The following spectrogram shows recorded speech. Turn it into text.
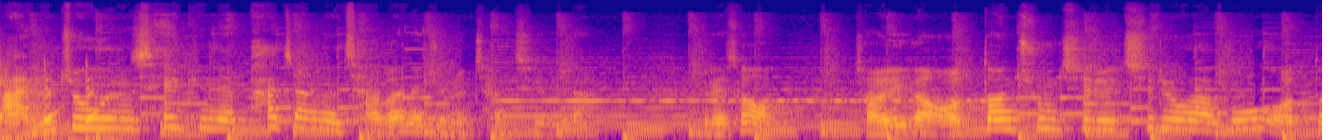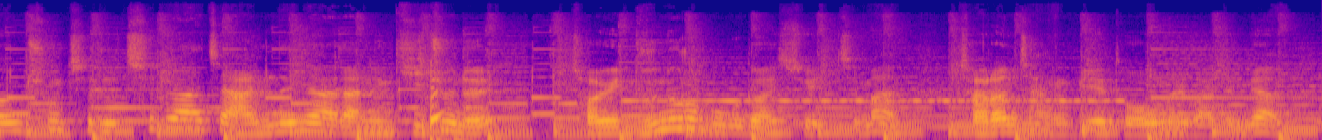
안 좋은 세균의 파장을 잡아내주는 장치입니다. 그래서 저희가 어떤 충치를 치료하고 어떤 충치를 치료하지 않느냐라는 기준을 저희 눈으로 보고도 할 수 있지만 저런 장비의 도움을 받으면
